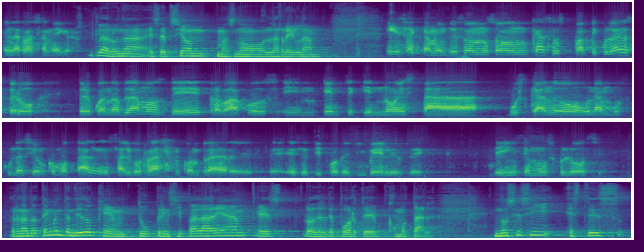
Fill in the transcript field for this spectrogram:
en la raza negra. Claro, una excepción, más no la regla. Exactamente, son, son casos particulares, pero, pero cuando hablamos de trabajos en gente que no está buscando una musculación como tal, es algo raro encontrar este, ese tipo de niveles de, de índice músculo óseo. Fernando, tengo entendido que tu principal área es lo del deporte como tal. No sé si estés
